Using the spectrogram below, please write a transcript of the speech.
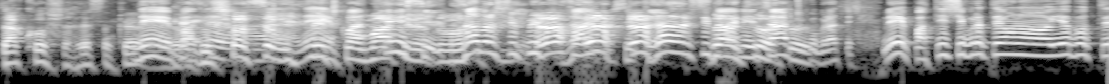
tako, šta, gde sam krenuo? Ne, pa Ušao sam u ne, pičku pa materinu, završi priču, završi, završi To, tajni to, to. čačku, brate. Ne, pa ti si, brate, ono, jebote,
